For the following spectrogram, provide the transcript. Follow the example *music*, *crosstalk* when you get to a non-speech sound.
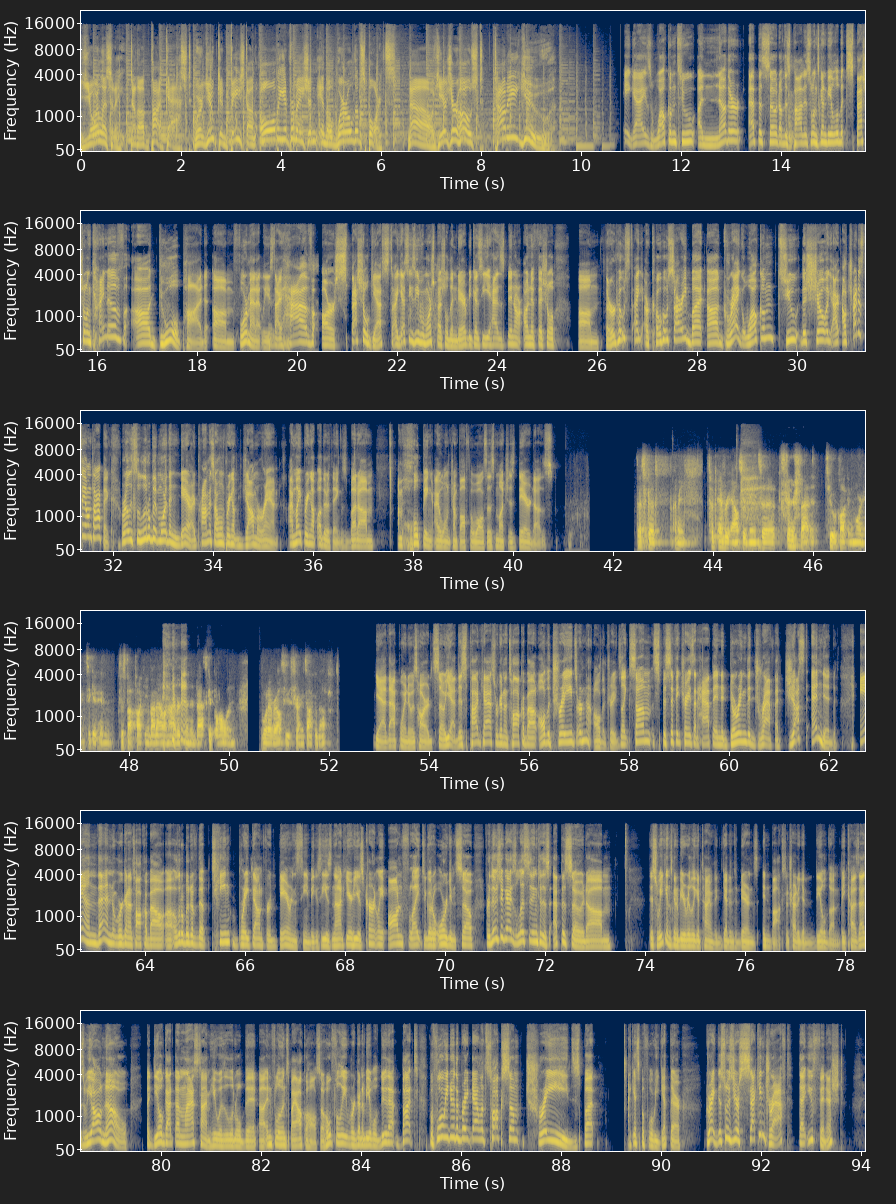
You're listening to the podcast where you can feast on all the information in the world of sports. Now, here's your host, Tommy Yu. Hey guys, welcome to another episode of this pod. This one's going to be a little bit special and kind of a dual pod um, format, at least. I have our special guest. I guess he's even more special than Dare because he has been our unofficial um third host I, or co-host sorry but uh greg welcome to the show. I, will try to stay on topic or at least a little bit more than dare. I promise i won't bring up ja morant i might bring up other things but um i'm hoping i won't jump off the walls as much as dare does. That's good. I mean took every ounce of me to *laughs* finish that at two o'clock in the morning to get him to stop talking about allen iverson *laughs* and basketball and whatever else he was trying to talk about yeah, at that point it was hard. So yeah, this podcast we're going to talk about all the trades or not all the trades, like some specific trades that happened during the draft that just ended. And then we're going to talk about uh, a little bit of the team breakdown for Darren's team because he is not here. He is currently on flight to go to Oregon. So for those of you guys listening to this episode, um this weekend's going to be a really good time to get into Darren's inbox to try to get a deal done because as we all know, a deal got done last time. He was a little bit uh, influenced by alcohol. So hopefully we're going to be able to do that. But before we do the breakdown, let's talk some trades. But I guess before we get there, Greg, this was your second draft that you finished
